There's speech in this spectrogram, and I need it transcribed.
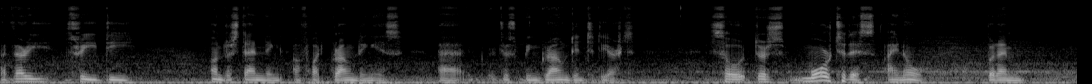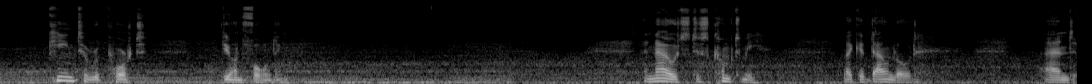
a very 3D understanding of what grounding is, uh, just being ground into the earth. So there's more to this, I know, but I'm keen to report the unfolding. And now it's just come to me like a download. And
